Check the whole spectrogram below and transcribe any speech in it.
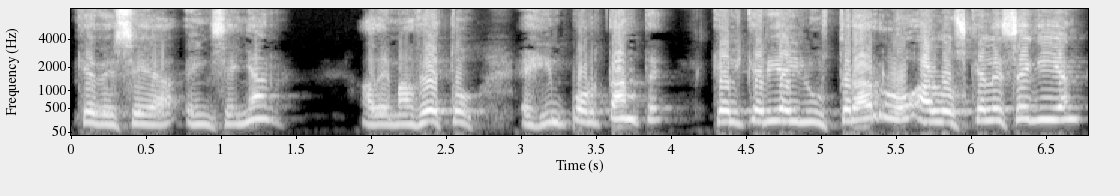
que desea enseñar. Además de esto, es importante que él quería ilustrarlo a los que le seguían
